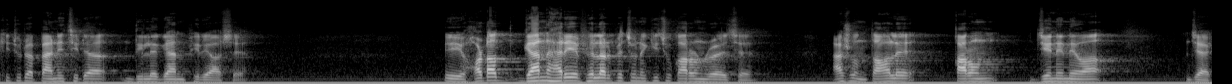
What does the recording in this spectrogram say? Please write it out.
কিছুটা প্যানি ছিটা দিলে জ্ঞান ফিরে আসে। এই হঠাৎ জ্ঞান হারিয়ে ফেলার পেছনে কিছু কারণ রয়েছে। আসুন তাহলে কারণ জেনে নেওয়া যাক।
